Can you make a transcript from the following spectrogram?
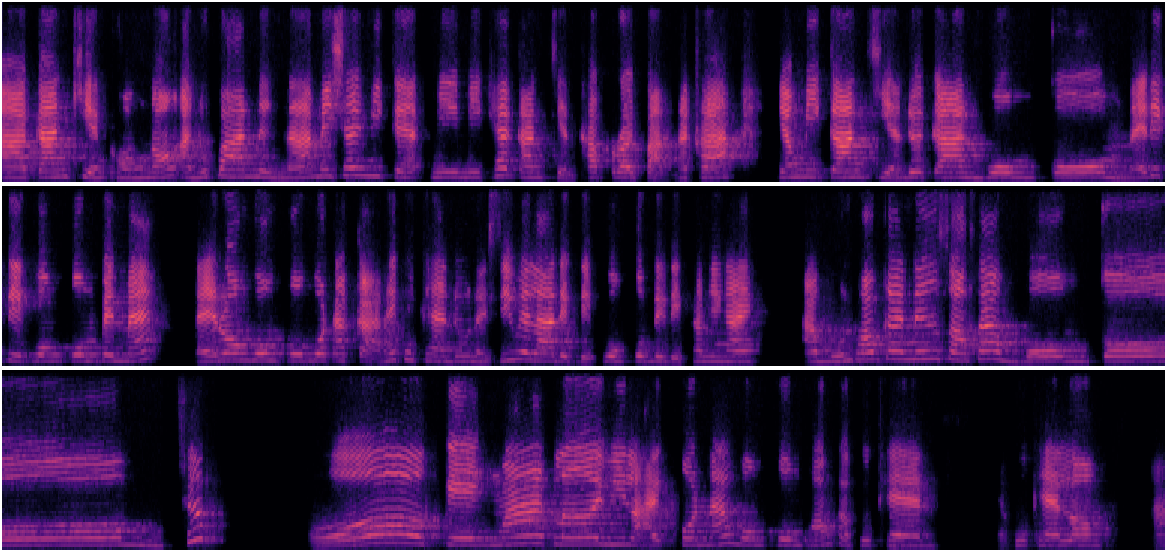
อ่าการเขียนของน้องอนุบาลหนึ่งนะ ไม่ใช่มีแกมีมีแค่การเขียนทับรอยปะนะคะ ยังมีการเขียนโดยการวงกลมไหนเด็ก ๆ วงกลมเป็นไหมไหนลองวงกลมบนอากาศให้ครูแคนดูหน่อยสิเวลาเด็ก ๆ วงกลมเด็กๆทำยังไงอะหมุนพร้อมกันหนึ่งสองสามวงกลมชึบโอ้เก่งมากเลยมีหลายคนนะ วงกลมพร้อมกับครูแคนเดี๋ยวครูแคนลอง อ่า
